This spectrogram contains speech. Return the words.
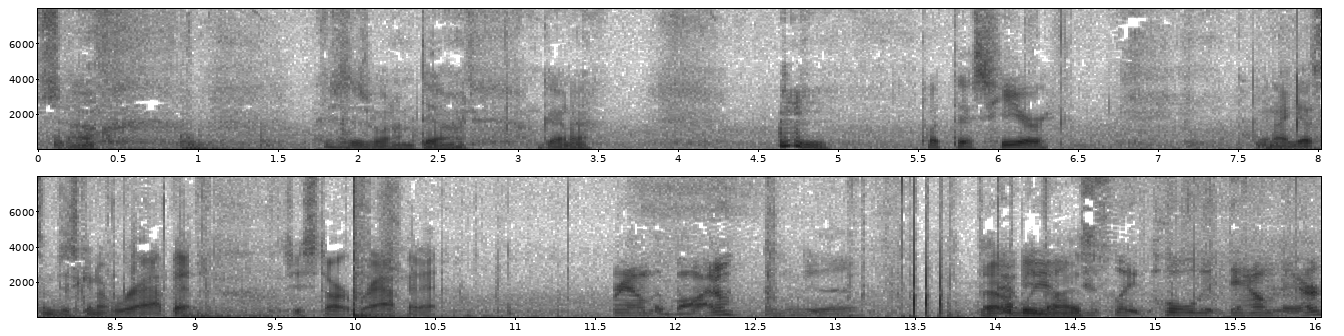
So this is what I'm doing. I'm gonna put this here. And I guess I'm just gonna wrap it. Just start wrapping it. Around the bottom. You can do that. That would be way I'll nice. Just like hold it down there.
